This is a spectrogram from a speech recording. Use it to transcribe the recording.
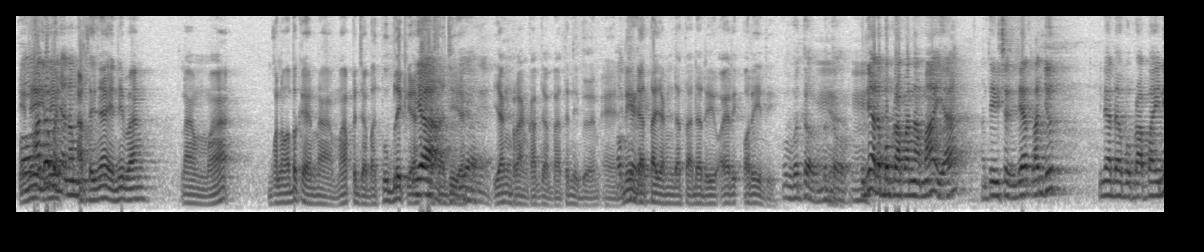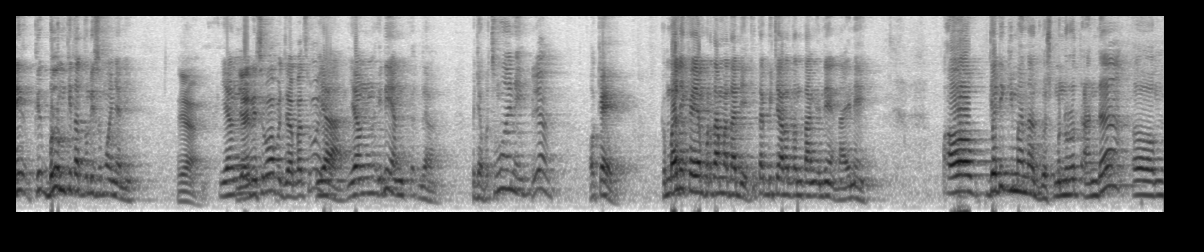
Oh, Ini, ada ini banyak nama. artinya ini bang nama bukan nama beken, nama pejabat publik ya, Iya, Mas Haji ya, iya. yang merangkap jabatan di BUMN. Oke. Ini data yang data dari ORI, ORI ini. Oh, betul, Hmm. betul. Ini ada beberapa nama ya. Nanti bisa dilihat. Lanjut. Ini ada beberapa ini belum kita tulis semuanya nih. ya. Yang- ya ini semua pejabat semua. Ya, yang ini yang ya, pejabat semua ini. ini? Iya. Oke. Kembali ke yang pertama tadi. Kita bicara tentang ini. Nah, ini. Eh, jadi gimana, Gus? Menurut Anda em,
